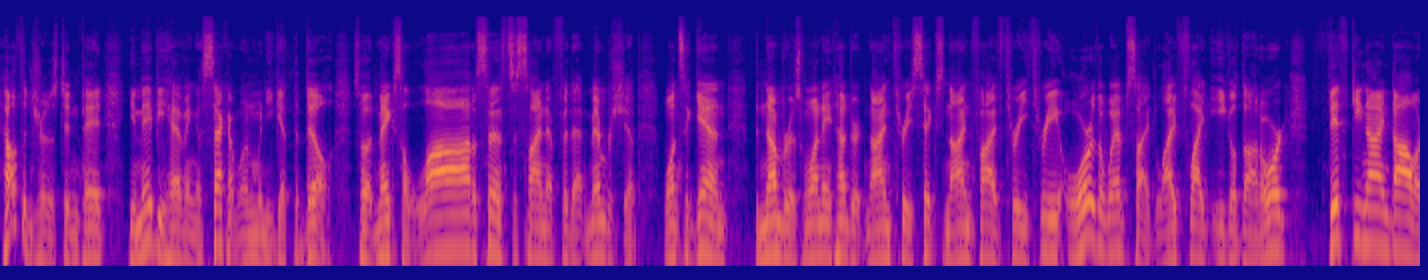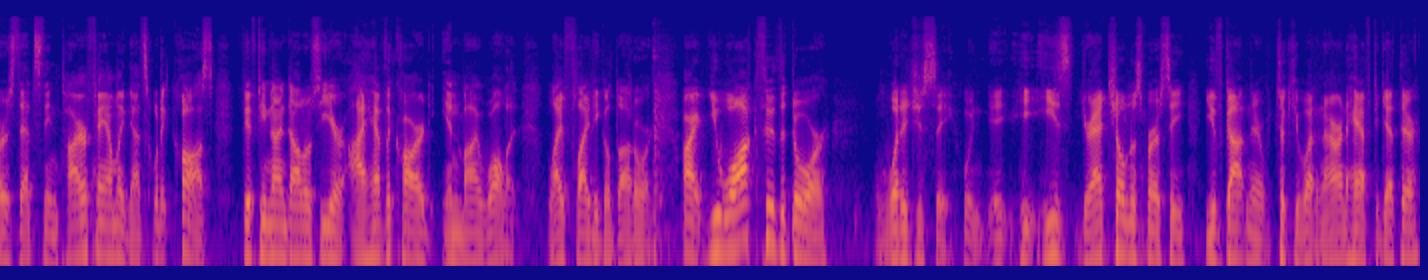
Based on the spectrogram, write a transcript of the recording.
health insurance didn't pay it, you may be having a second one when you get the bill. So it makes a lot of sense to sign up for that membership. Once again, the number is 1 800 936 9533 or the website lifeflighteagle.org. $59. That's the entire family. That's what it costs. $59 a year. I have the card in my wallet. Lifeflighteagle.org. All right, you walk through the door. What did you see? When he, he's you're at Children's Mercy, you've gotten there. It took you what, an hour and a half to get there?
